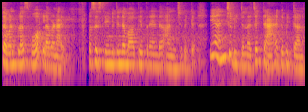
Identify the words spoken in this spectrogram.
സെവൻ പ്ലസ് ഫോർ ലെവൻ ആയി. അപ്പോൾ സിക്സ്റ്റീൻ ബിറ്റിന്റെ ബാക്കി എത്രയുണ്ട്? അഞ്ച് ബിറ്റ് ഈ അഞ്ച് ബിറ്റ് എന്ന് വെച്ചാൽ ടാഗ് ബിറ്റാണ്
